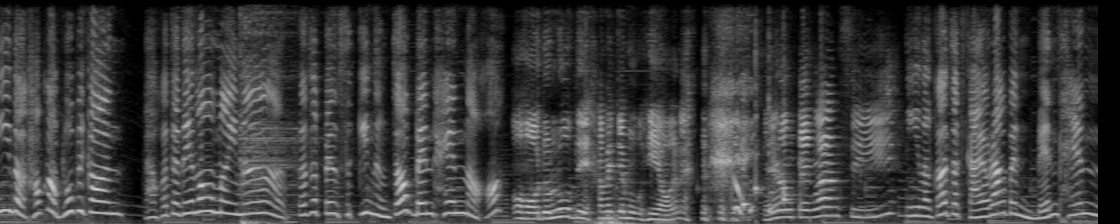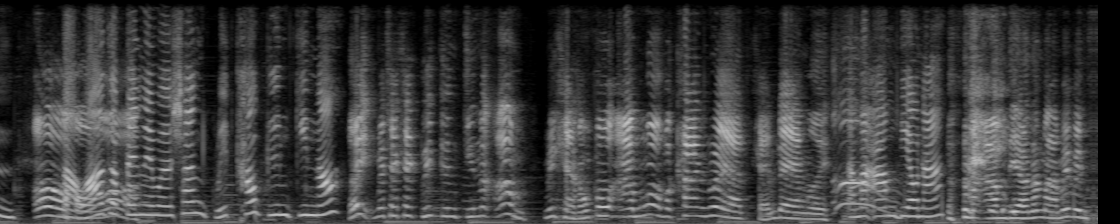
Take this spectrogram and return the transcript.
นี่เดี๋ยวเขากรอบรูปไปก่อน เราก็จะได้โล่ใหม่มาก็จะเป็นสกินของเจ้าเบนเทนเนาะโอ้โห ดูรูปดิทำไมจมูกเหี่ยวกันน่ะไหนลองแปลงร่างสีนี่เราก็จะกลายร่างเป็นเบนเทนอ้อแต่ว่าจะเป็นในเวอร์ชั่นกริดเข้ากลืนกินเนาะเฮ้ย ไม่ใช่แค่กริกกึนกินนะอ้ำมีแขนของโฟอาร์มงอกมาข้างด้วยอะแขนแดงเลย แต่มาอาร์มเดียวนะ มาอาร์มเดียวนะมาไม่เป็นโฟ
